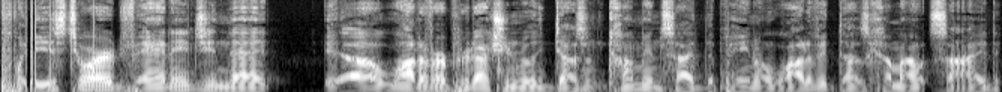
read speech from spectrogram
plays to our advantage in that uh, a lot of our production really doesn't come inside the paint. A lot of it does come outside.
